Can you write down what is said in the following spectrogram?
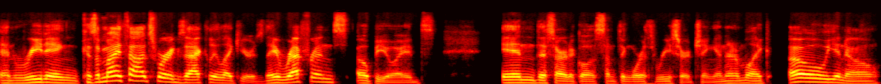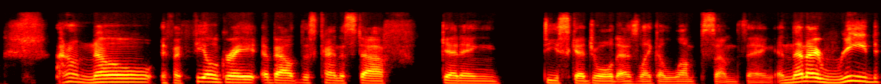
and reading because my thoughts were exactly like yours. They reference opioids in this article as something worth researching. And I'm like, oh, you know, I don't know if I feel great about this kind of stuff getting descheduled as like a lump sum thing. And then I read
